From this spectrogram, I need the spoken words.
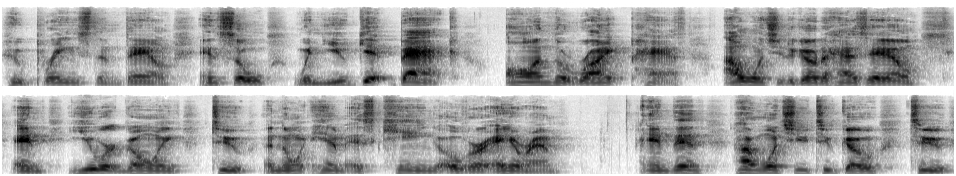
who brings them down. And so when you get back on the right path, I want you to go to Hazael and you are going to anoint him as king over Aram and then I want you to go to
